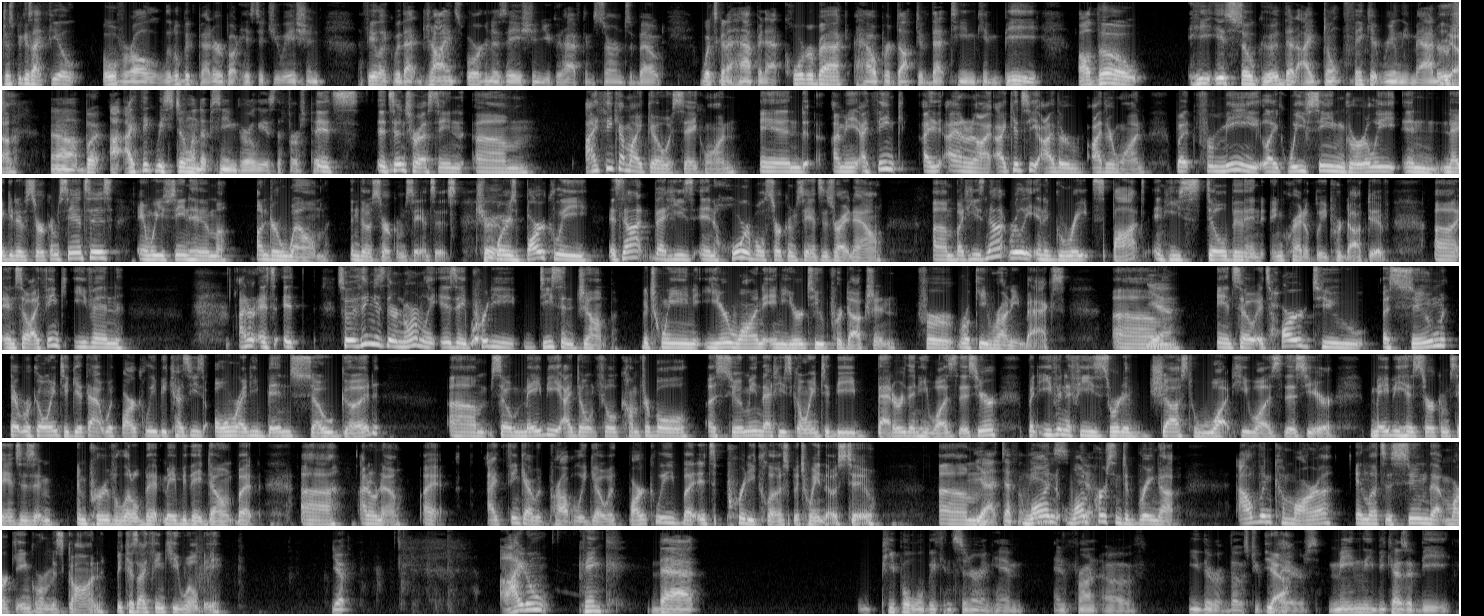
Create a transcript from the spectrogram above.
just because I feel overall a little bit better about his situation. I feel like with that Giants organization, you could have concerns about what's going to happen at quarterback, how productive that team can be. Although he is so good that I don't think it really matters. Yeah. Uh, but I, I think we still end up seeing Gurley as the first pick. It's it's interesting. Um, I think I might go with Saquon, and I mean, I think I I don't know. I, I could see either either one, but for me, like we've seen Gurley in negative circumstances, and we've seen him underwhelm in those circumstances. True. Whereas Barkley, it's not that he's in horrible circumstances right now, um, but he's not really in a great spot, and he's still been incredibly productive. Uh, and so I think even I don't it's it so the thing is there normally is a pretty decent jump between year one and year two production for rookie running backs. Um, Yeah. And so it's hard to assume that we're going to get that with Barkley because he's already been so good. Um, so maybe I don't feel comfortable assuming that he's going to be better than he was this year. But even if he's sort of just what he was this year, maybe his circumstances Im- improve a little bit. Maybe they don't. But uh, I don't know. I I think I would probably go with Barkley, but it's pretty close between those two. Um, yeah, definitely. one is. one Yep. person to bring up, Alvin Kamara, and let's assume that Mark Ingram is gone because I think he will be. Yep. I don't think that people will be considering him in front of either of those two Yeah. players, mainly because of the,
